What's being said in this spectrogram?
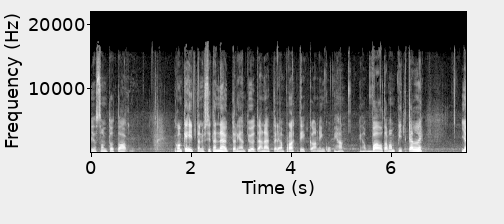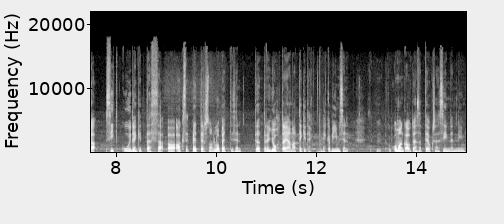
jos on, tota, joka on kehittänyt sitä näyttelijän työtä ja näyttelijän praktiikkaa niin kuin ihan, ihan valtavan pitkälle. Ja sitten kuitenkin tässä uh, Akse Pettersson lopetti sen teatterin johtajana, teki ehkä viimeisen oman kautensa teoksen sinne, niin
